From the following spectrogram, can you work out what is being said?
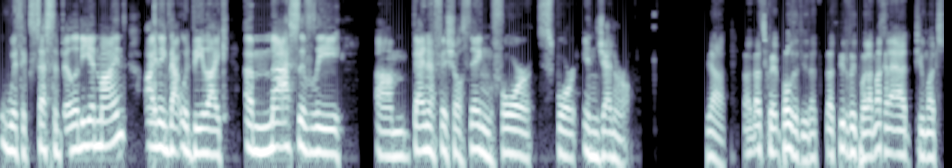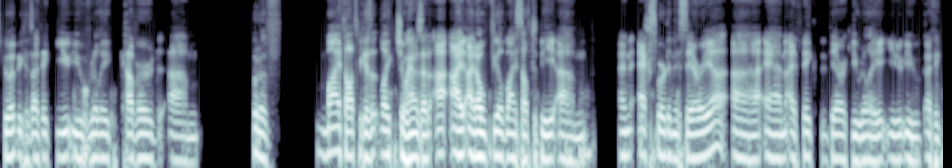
with accessibility in mind, I think that would be like a massively um, beneficial thing for sport in general. Yeah, uh, that's great, both of you. That's that's beautifully put. I'm not going to add too much to it because I think you you really covered um, sort of my thoughts. Because, like Johanna said, I I, I don't feel myself to be um, an expert in this area, uh, and I think Derek, you really you you I think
